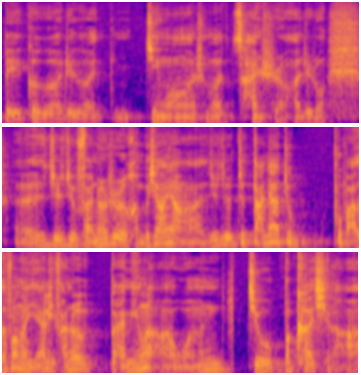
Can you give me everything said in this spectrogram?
被各个这个金王啊什么蚕食啊这种，呃，就就反正是很不像样啊，就就就大家就。不把它放在眼里，反正摆明了啊，我们就不客气了啊，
